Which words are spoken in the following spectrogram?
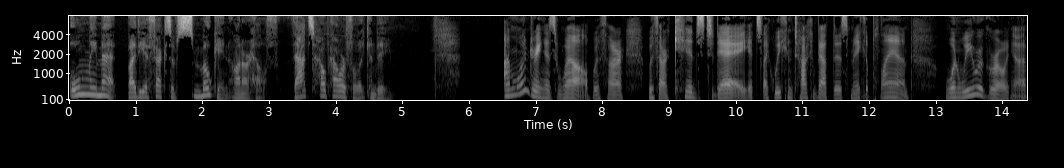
only met by the effects of smoking on our health. That's how powerful it can be. I'm wondering as well with our with our kids today. It's like we can talk about this, make a plan. When we were growing up,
